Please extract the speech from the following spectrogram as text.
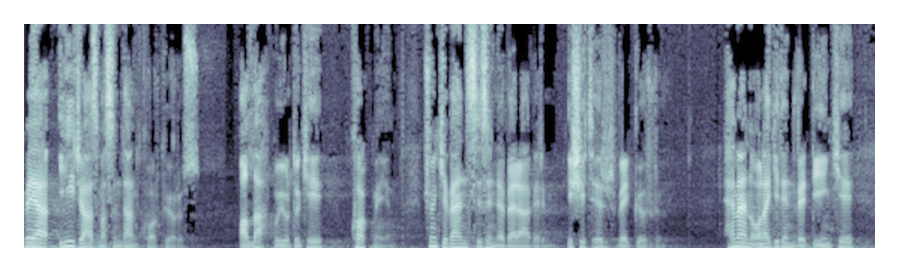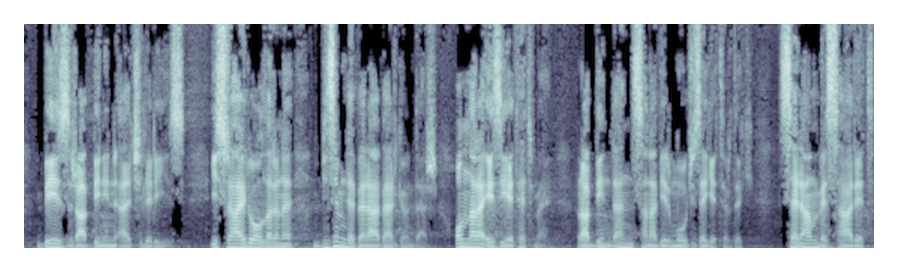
veya iyice azmasından korkuyoruz. Allah buyurdu ki, korkmayın. Çünkü ben sizinle beraberim, işitir ve görürüm. Hemen ona gidin ve deyin ki, biz Rabbinin elçileriyiz. İsrailoğullarını bizimle beraber gönder. Onlara eziyet etme. Rabbinden sana bir mucize getirdik. Selam ve saadet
